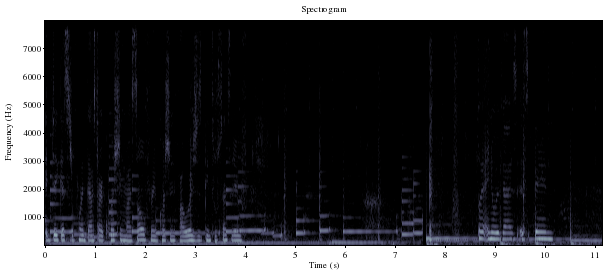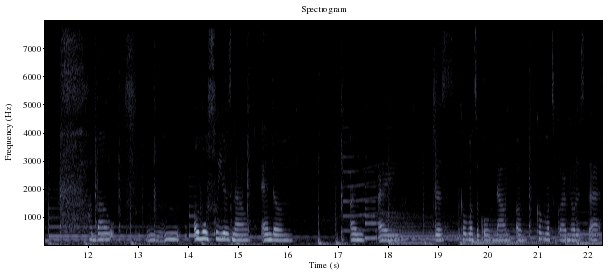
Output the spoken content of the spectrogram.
it did get to the point that I started questioning myself and questioning if I was just being too sensitive. Anyway, guys, it's been about almost two years now, and um, I'm I just a couple months ago now, um, a couple months ago, I've noticed that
